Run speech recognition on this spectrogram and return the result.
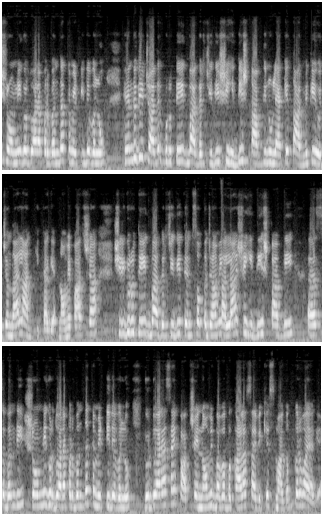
ਸ਼੍ਰੋਮਣੀ ਗੁਰਦੁਆਰਾ ਪ੍ਰਬੰਧਕ ਕਮੇਟੀ ਦੇ ਵੱਲੋਂ ਹਿੰਦ ਦੀ ਚਾਦਰ ਗੁਰੂ ਤੇਗ ਬਹਾਦਰ ਜੀ ਦੀ ਸ਼ਹੀਦੀ ਸ਼ਤਾਬਦੀ ਨੂੰ ਲੈ ਕੇ ਧਾਰਮਿਕ ਆਯੋਜਨ ਦਾ ਐਲਾਨ ਕੀਤਾ ਗਿਆ। ਨੌਵੇਂ ਪਾਤਸ਼ਾਹ ਸ੍ਰੀ ਗੁਰੂ ਤੇਗ ਬਹਾਦਰ ਜੀ ਦੀ 350ਵੀਂ ਸਾਲਾ ਸ਼ਹੀਦੀ ਸ਼ਤਾਬਦੀ ਸਬੰਧੀ ਸ਼੍ਰੋਮਣੀ ਗੁਰਦੁਆਰਾ ਪ੍ਰਬੰਧਕ ਕਮੇਟੀ ਦੇ ਵੱਲੋਂ ਗੁਰਦੁਆਰਾ ਸਾਹਿਬ ਪਾਤਸ਼ਾਹੀ ਨੌਵੀਂ ਬਾਬਾ ਬਕਾਲਾ ਸਾਹਿਬ ਵਿਖੇ ਸਮਾਗਮ ਕਰਵਾਇਆ ਗਿਆ।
